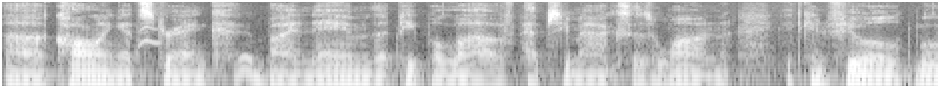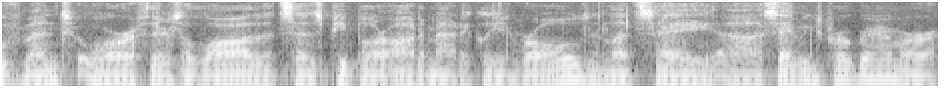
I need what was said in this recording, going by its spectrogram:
uh, calling its drink by a name that people love, Pepsi Max is one, it can fuel movement. Or if there's a law that says people are automatically enrolled in, let's say, a savings program or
